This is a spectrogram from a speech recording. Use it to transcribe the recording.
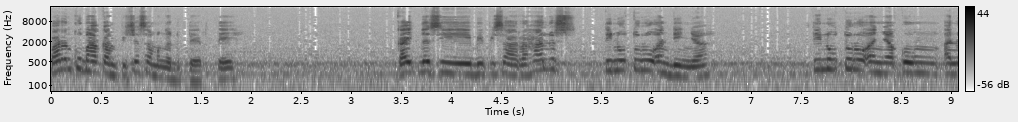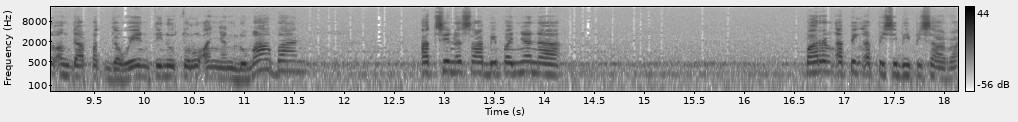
parang kumakampi siya sa mga Duterte. Kahit na si BP Sara, halos tinuturuan din niya. Tinuturuan niya kung ano ang dapat gawin. Tinuturuan niyang lumaban. At sinasabi pa niya na parang aping-api si BP Sara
